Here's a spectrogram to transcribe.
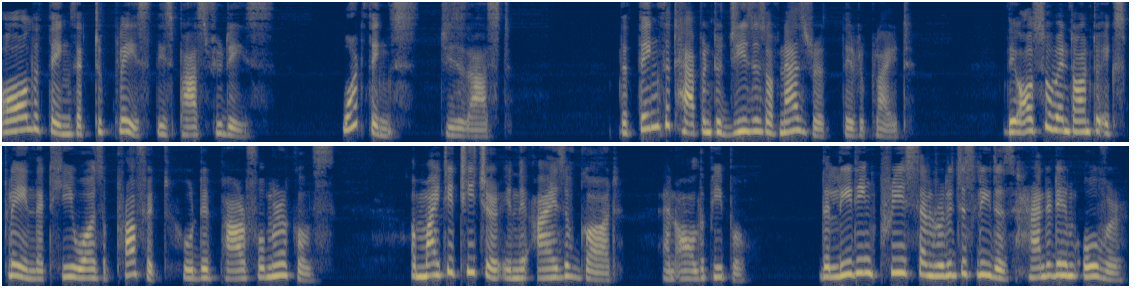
all the things that took place these past few days. What things? Jesus asked. The things that happened to Jesus of Nazareth, they replied. They also went on to explain that he was a prophet who did powerful miracles, a mighty teacher in the eyes of God and all the people. The leading priests and religious leaders handed him over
